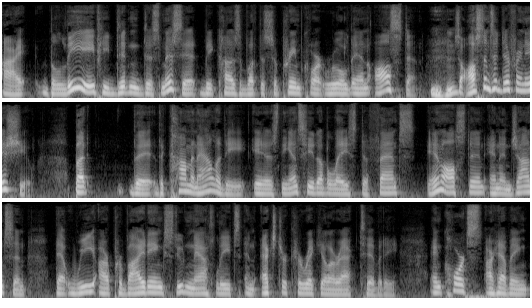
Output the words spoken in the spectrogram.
I believe he didn't dismiss it because of what the Supreme Court ruled in Alston. So Alston's a different issue. But the the commonality is the NCAA's defense in Alston and in Johnson that we are providing student athletes an extracurricular activity, and courts are having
